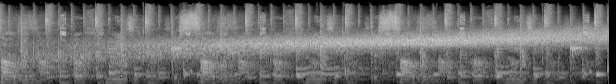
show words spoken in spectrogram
soul of music, the soul of music, the soul of music.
